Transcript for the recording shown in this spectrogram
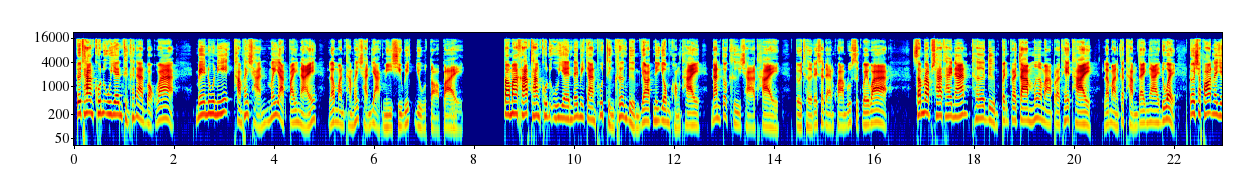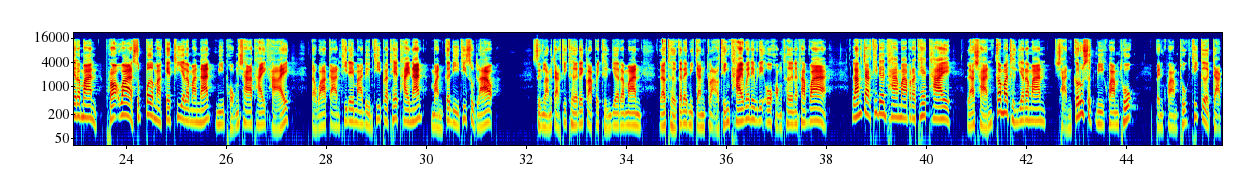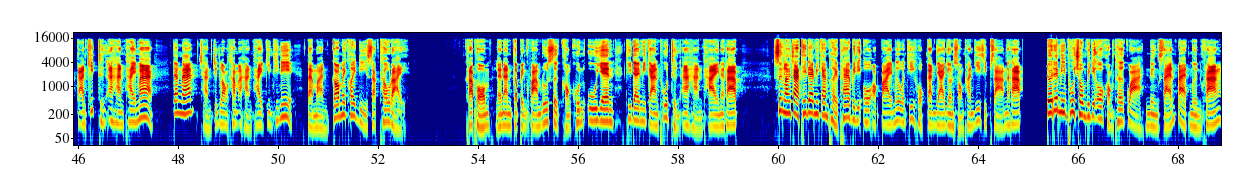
โดยทางคุณอูเยนถึงขนาดบอกว่า เมนูนี้ทำให้ฉันไม่อยากไปไหน แล้วมันทำให้ฉันอยากมีชีวิตอยู่ต่อไป ต่อมาครับทางคุณอูเยนได้มีการพูดถึงเครื่องดื่มยอดนิยมของไทย นั่นก็คือชาไทย โดยเธอได้แสดงความรู้สึกไว้ว่าสำหรับชาไทยนั้นเธอดื่มเป็นประจำเมื่อมาประเทศไทย และมันก็ทำได้ง่ายด้วย โดยเฉพาะในเยอรมัน เพราะว่าซูเปอร์มาร์เก็ตที่เยอรมันนั้นมีผงชาไทยขาย แต่ว่าการที่ได้มาดื่มที่ประเทศไทยนั้น มันก็ดีที่สุดแล้ว ซึ่งหลังจากที่เธอได้กลับไปถึงเยอรมัน แล้วเธอก็ได้มีการกล่าวทิ้งท้ายไว้ในวิดีโอของเธอนะครับว่า หลังจากที่เดินทางมาประเทศไทย แล้วฉันก็มาถึงเยอรมัน ฉันก็รู้สึกมีความทุกข์ เป็นความทุกข์ที่เกิดจากการคิดถึงอาหารไทยมาก ดังนั้นฉันจึงลองทำอาหารไทยกินที่นี่ แต่มันก็ไม่ค่อยดีสักเท่าไหร่ครับผม และนั่นก็เป็นความรู้สึกของคุณอูเยนที่ได้มีการพูดถึงอาหารไทยนะครับ ซึ่งหลังจากที่ได้มีการเผยแพร่วิดีโอออกไปเมื่อวันที่ 6 กันยายน 2023 นะครับ โดยได้มีผู้ชมวิดีโอของเธอกว่า 180,000 ครั้ง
